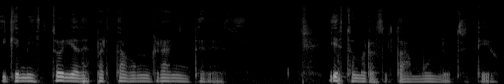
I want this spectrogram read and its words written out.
y que mi historia despertaba un gran interés. Y esto me resultaba muy nutritivo.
